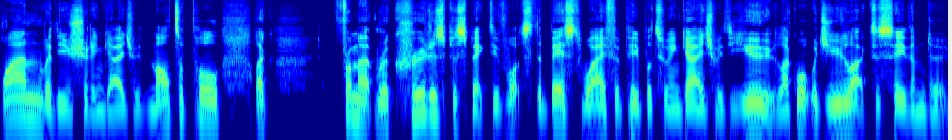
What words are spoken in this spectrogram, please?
one whether you should engage with multiple. Like from a recruiter's perspective what's the best way for people to engage with you? Like what would you like to see them do?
